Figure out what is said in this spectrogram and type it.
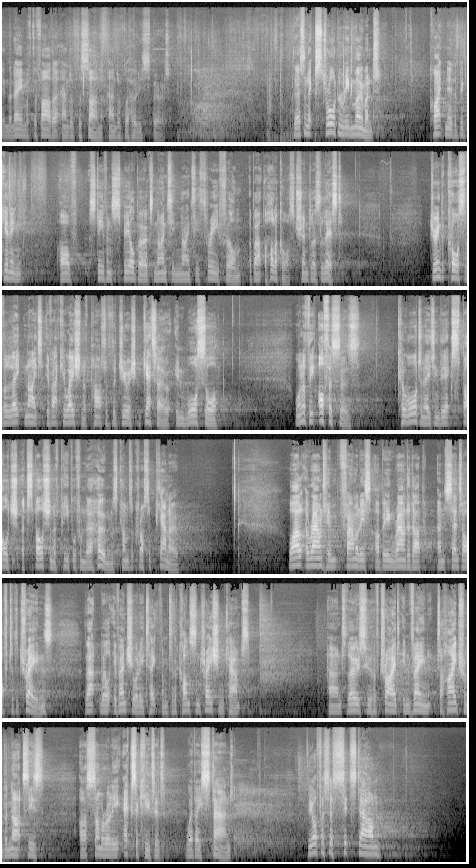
In the name of the Father, and of the Son, and of the Holy Spirit. There's an extraordinary moment quite near the beginning of Steven Spielberg's 1993 film about the Holocaust, Schindler's List. During the course of a late night evacuation of part of the Jewish ghetto in Warsaw, one of the officers coordinating the expulsion of people from their homes, comes across a piano. While around him, families are being rounded up and sent off to the trains that will eventually take them to the concentration camps. And those who have tried in vain to hide from the Nazis are summarily executed where they stand. The officer sits down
